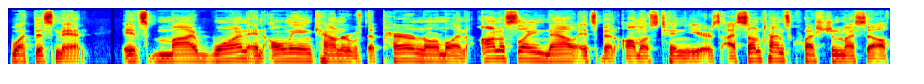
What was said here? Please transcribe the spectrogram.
what this meant. It's my one and only encounter with the paranormal, and honestly, now it's been almost 10 years. I sometimes question myself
